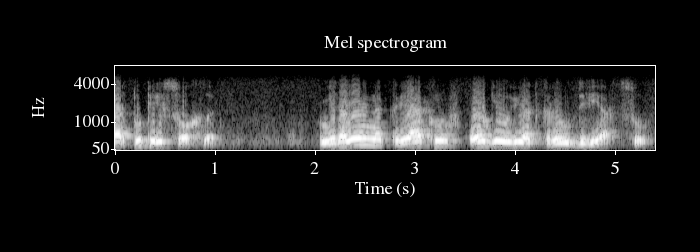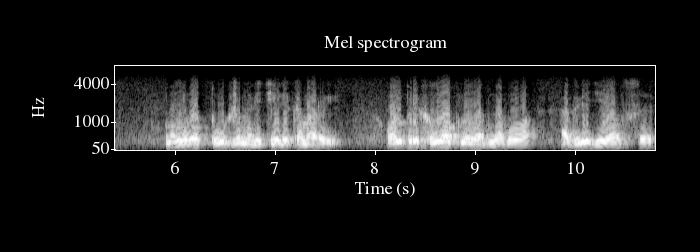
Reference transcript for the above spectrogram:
Во рту пересохло. Недовольно крякнув, Огилви открыл дверцу. На него тут же налетели комары. Он прихлопнул одного, огляделся.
